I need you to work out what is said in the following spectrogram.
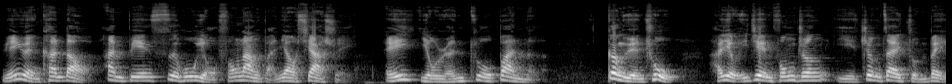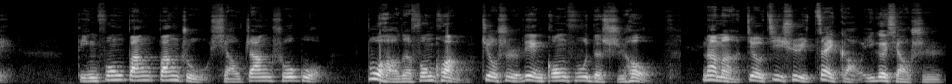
远远看到岸边似乎有风浪板要下水，诶，有人作伴了。更远处还有一件风筝也正在准备。顶峰帮帮主小张说过。不好的风况就是练功夫的时候，那么就继续再搞一个小时。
